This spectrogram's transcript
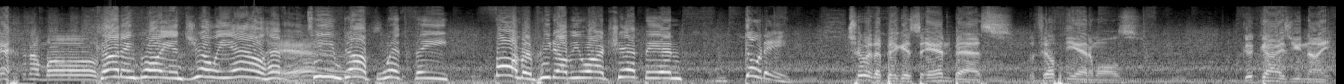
animals. Cutting Boy and Joey L have Yes. teamed up with the former PWR champion, Goody. Two of the biggest and best, the filthy animals. Good guys unite.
